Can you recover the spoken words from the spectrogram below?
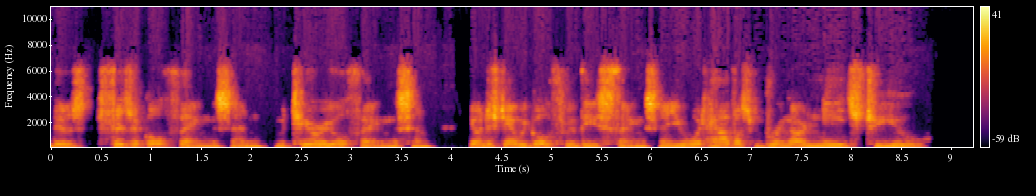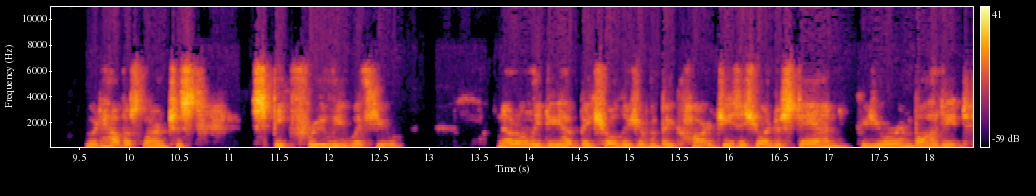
there's physical things and material things and You understand we go through these things, and you would have us bring our needs to you. You would have us learn to speak freely with you. Not only do you have big shoulders, you have a big heart. Jesus, you understand because you were embodied.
